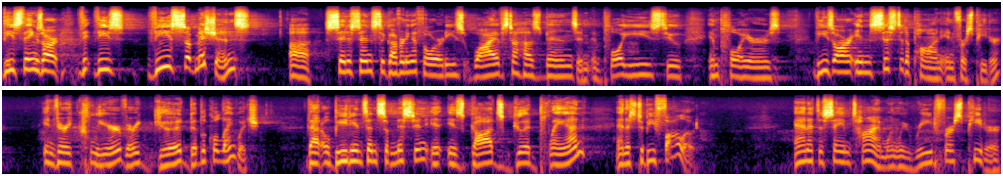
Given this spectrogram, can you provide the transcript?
These things are, th- these, these submissions, uh, citizens to governing authorities, wives to husbands, employees to employers, these are insisted upon in 1 Peter in very clear, very good biblical language. That obedience and submission is God's good plan and is to be followed. And at the same time, when we read 1 Peter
